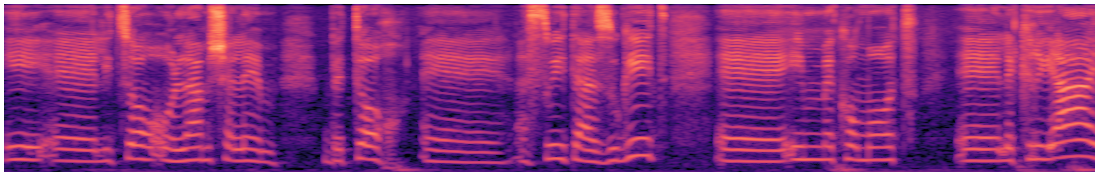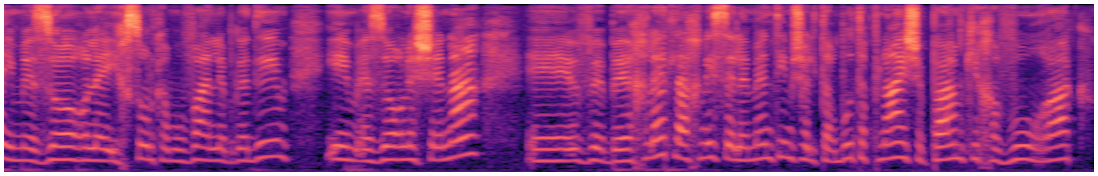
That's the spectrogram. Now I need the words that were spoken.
היא אה, ליצור עולם שלם בתוך אה, הסוויטה הזוגית, אה, עם מקומות לקריאה, עם אזור לאחסון כמובן לבגדים, עם אזור לשינה, ובהחלט להכניס אלמנטים של תרבות הפנאי שפעם כיכבו רק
